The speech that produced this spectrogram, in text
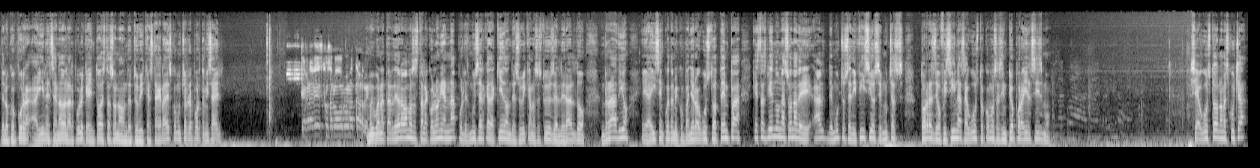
de lo que ocurra ahí en el Senado de la República y en toda esta zona donde te ubicas. Te agradezco mucho el reporte, Misael. Te agradezco, Salvador. Buena tarde. Muy buena tarde. Ahora vamos hasta la colonia Nápoles, muy cerca de aquí, donde se ubican los estudios del Heraldo Radio. Eh, ahí se encuentra mi compañero Augusto Atempa. que estás viendo? Una zona de, de muchos edificios y muchas torres de oficinas. Augusto, ¿cómo se sintió por ahí el sismo? Sí, Augusto, ¿no me escucha?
